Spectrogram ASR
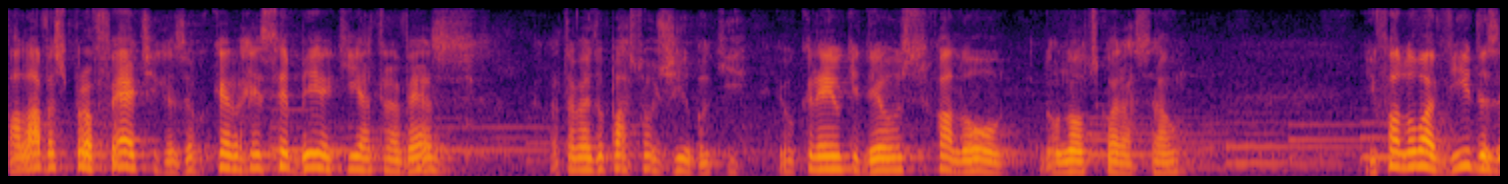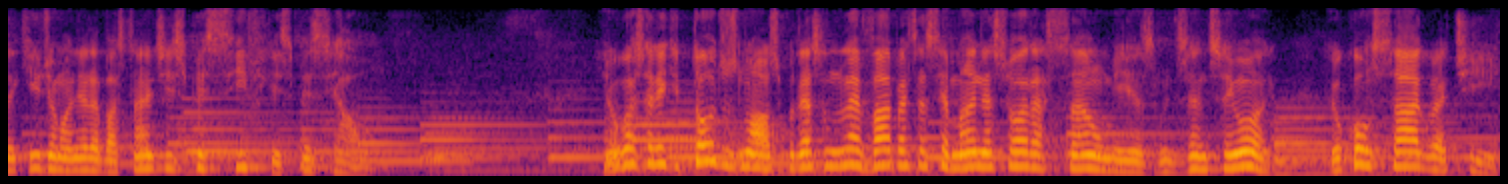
Palavras proféticas eu quero receber aqui através, através do pastor Giba aqui. Eu creio que Deus falou no nosso coração e falou a vidas aqui de uma maneira bastante específica, especial. Eu gostaria que todos nós pudéssemos levar para essa semana essa oração mesmo, dizendo: Senhor, eu consagro a Ti,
